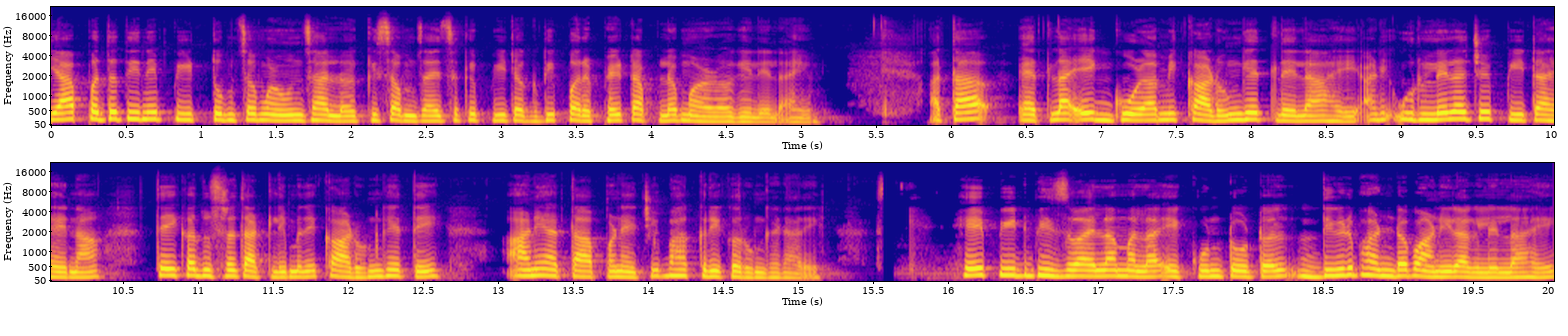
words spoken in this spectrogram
या पद्धतीने पीठ तुमचं मळून झालं की समजायचं की पीठ अगदी परफेक्ट आपलं मळलं गेलेलं आहे. आता यातला एक गोळा मी काढून घेतलेला आहे आणि उरलेलं जे पीठ आहे ना ते एका दुसऱ्या ताटलीमध्ये काढून घेते आणि आता आपण याची भाकरी करून घेणार आहे. हे पीठ भिजवायला मला एकूण टोटल दीड भांडं पाणी लागलेलं आहे.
